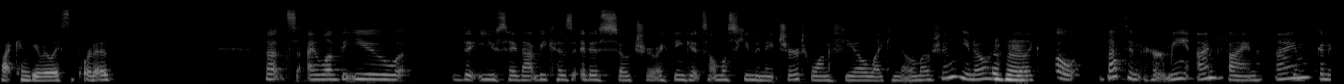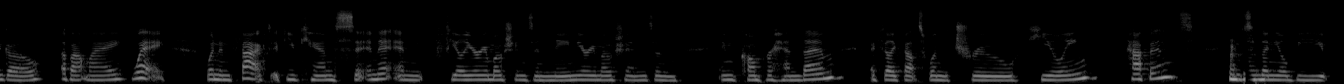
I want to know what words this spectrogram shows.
that can be really supportive That's I love that you that you say that because it is so true. I think it's almost human nature to want to feel like no emotion, you know, Mhm. like, "Oh, that didn't hurt me. I'm fine. I'm going to go about my way." When in fact, if you can sit in it and feel your emotions and name your emotions and and comprehend them, I feel like that's when the true healing happens. And so Mhm. then you'll be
